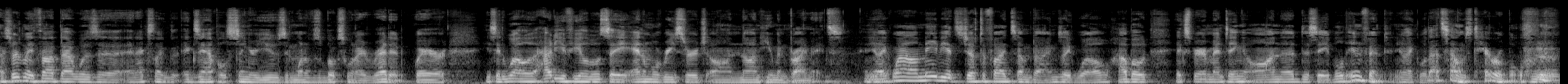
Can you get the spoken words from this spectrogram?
I certainly thought that was a, an excellent example Singer used in one of his books when I read it, where he said, "Well, how do you feel about say animal research on non-human primates?" And you're like, "Well, maybe it's justified sometimes." Like, well, how about experimenting on a disabled infant? And you're like, "Well, that sounds terrible." Yeah,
